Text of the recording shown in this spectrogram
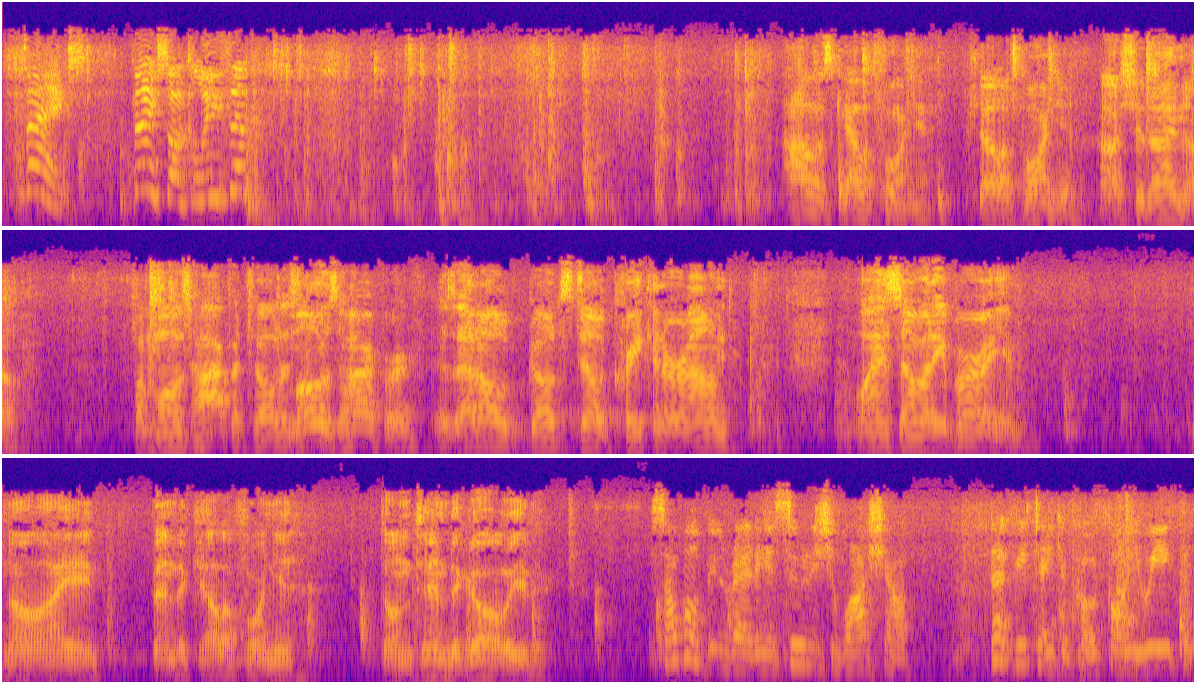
Thanks. Thanks, Uncle Ethan. How was California? California? How should I know? Well, Mose Harper told us. Mose Harper? Is that old goat still creaking around? Why didn't somebody bury him? No, I ain't been to California. Don't intend to go either. supper will be ready as soon as you wash up. Let me take your coat for you, Ethan.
